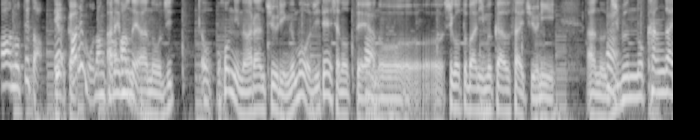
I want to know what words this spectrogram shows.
あ載ってた。えあれもなんかあれもねあのじ本人のアラン・チューリングも自転車乗って、うんあの仕事場に向かう最中にあの、ん自分の考えを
